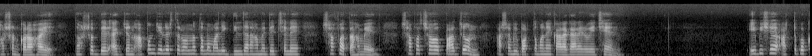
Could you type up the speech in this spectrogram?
ধর্ষণ করা হয়। ধর্ষকদের একজন আপন জুয়েলার্সের অন্যতম মালিক দিলদার আহমেদের ছেলে সাফাত আহমেদ। সাফাত সহ পাঁচজন আসামি বর্তমানে কারাগারে রয়েছেন। এ বিষয়ে আত্মপক্ষ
